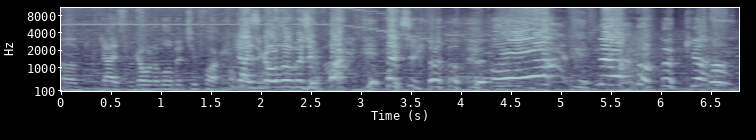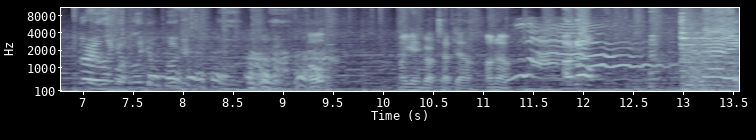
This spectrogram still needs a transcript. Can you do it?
Oh, guys, we're going a little bit too far. Guys, we're going a little bit too far. Guys, we're going. Oh no! God. Sorry, like a like a bugger. Oh, my game got tapped out. Oh no. Oh no! Hey!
